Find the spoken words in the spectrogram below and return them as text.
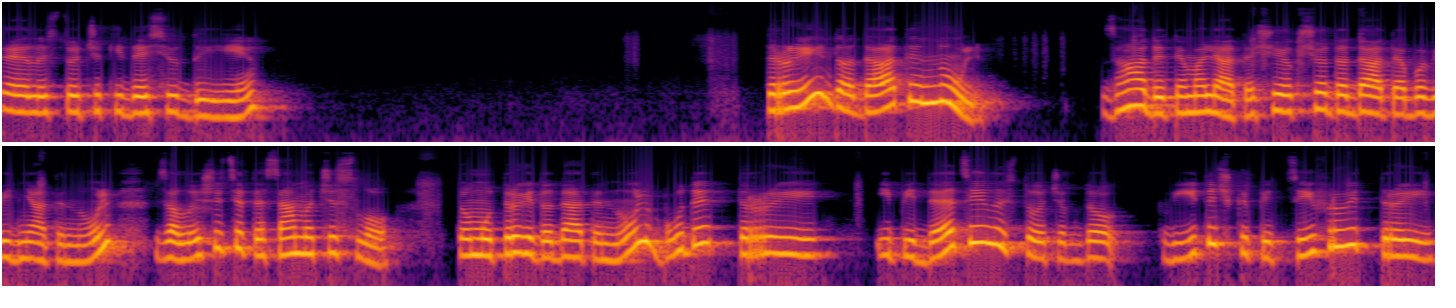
Цей листочок іде сюди. 3 додати 0. Згадуйте, малята, що якщо додати або відняти 0, залишиться те саме число. Тому 3 додати 0 буде 3. І піде цей листочок до квіточки під цифрою 3.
